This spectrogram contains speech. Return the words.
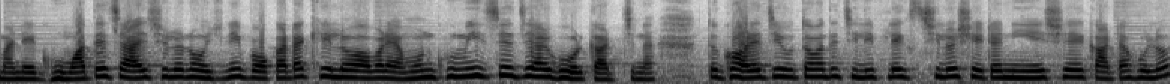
মানে ঘুমাতে চাইছিল না, ওই জন্যই বকাটা খেলো, আবার এমন ঘুমিয়েছে যে আর ঘোর কাটছে না। তো ঘরে যেহেতু আমাদের চিলি ফ্লেক্স ছিল, সেটা নিয়ে এসে কাটা হলো।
